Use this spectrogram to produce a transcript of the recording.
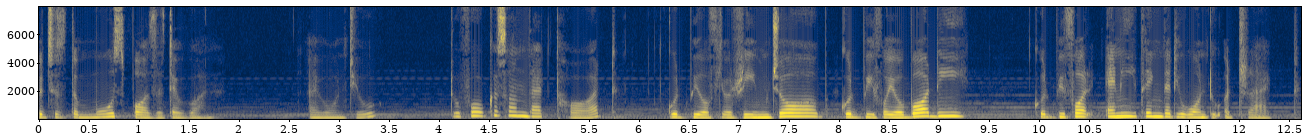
which is the most positive one I want you to focus on that thought Could be of your dream job, could be for your body, could be for anything that you want to attract.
